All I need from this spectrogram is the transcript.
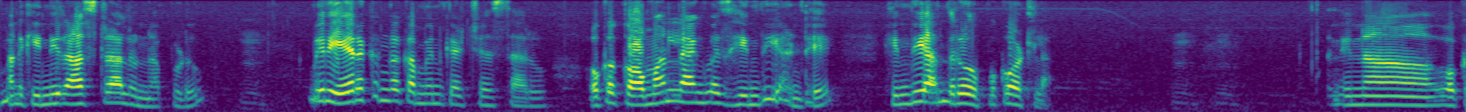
మనకి ఇన్ని రాష్ట్రాలు ఉన్నప్పుడు మీరు ఏ రకంగా కమ్యూనికేట్ చేస్తారు? ఒక కామన్ లాంగ్వేజ్ హిందీ అంటే హిందీ అందరూ ఒప్పుకోవట్ల నిన్న ఒక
